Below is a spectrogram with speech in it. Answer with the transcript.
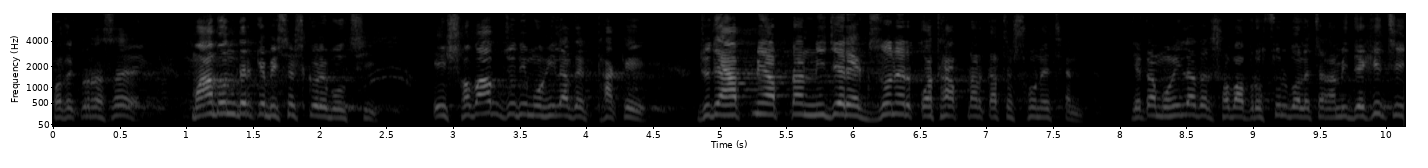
প্রজেক্টর আছে? মা বোনদেরকে বিশেষ করে বলছি এই স্বভাব যদি মহিলাদের থাকে, যদি আপনি আপনার নিজের একজনের কথা আপনার কাছে শুনেছেন, যেটা মহিলাদের স্বভাব রসুল বলেছেন, আমি দেখেছি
